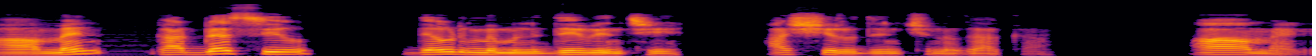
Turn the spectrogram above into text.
ఆ మెన్ గాడ్ బ్లెస్ యూ. దేవుడు మిమ్మల్ని దీవించి ఆశీర్వదించునుగాక. ఆమెన్.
